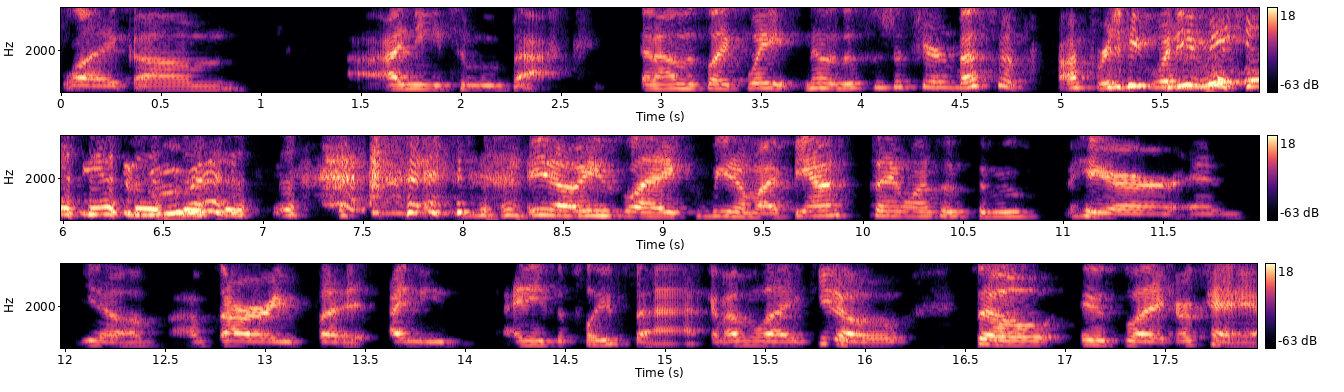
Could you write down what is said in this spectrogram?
like um i need to move back and i was like wait no this was just your investment property what do you mean you, you know he's like you know my fiance wants us to move here and you know I'm, I'm sorry but i need I need the place back. And I'm like, you know, so it's like, okay,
